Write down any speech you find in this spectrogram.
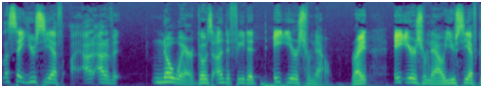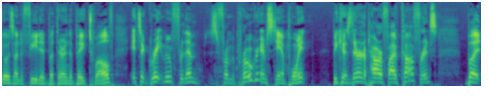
let's say UCF out, out of it nowhere goes undefeated eight years from now, right? Eight years from now, UCF goes undefeated, but they're in the Big Twelve. It's a great move for them from a program standpoint because they're in a Power Five conference. But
